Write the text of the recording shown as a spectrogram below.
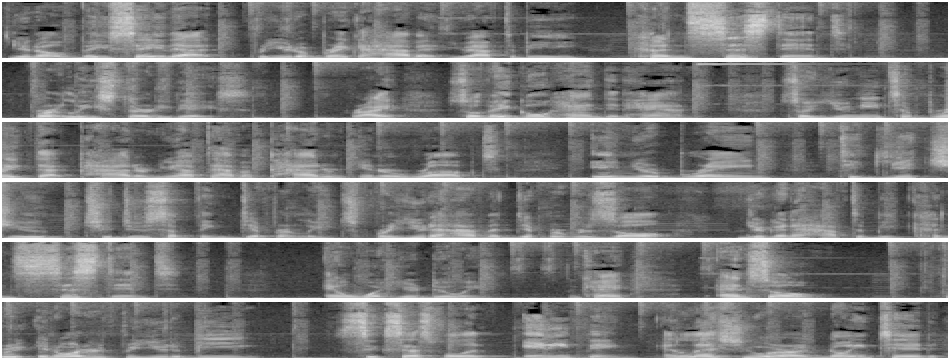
You know, they say that for you to break a habit, you have to be consistent for at least 30 days, right? So they go hand in hand. So you need to break that pattern. You have to have a pattern interrupt in your brain to get you to do something differently. For you to have a different result, you're going to have to be consistent in what you're doing. Okay? And so for in order for you to be successful at anything, unless you are anointed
